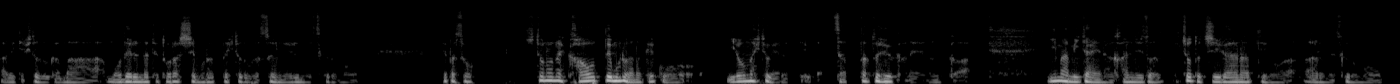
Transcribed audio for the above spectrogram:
歩いてる人とか、まあモデルになって撮らせてもらった人とかそういうのがいるんですけども、やっぱその人のね、顔ってものが、ね、結構いろんな人がやるっていうか、雑多というかね、なんか、今みたいな感じとはちょっと違うなっていうのはあるんですけども、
